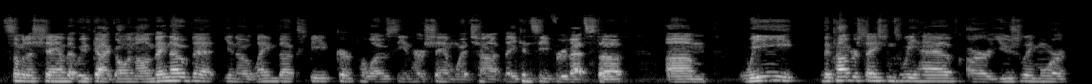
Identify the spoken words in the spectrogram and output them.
some of the sham that we've got going on. They know that you know lame duck Speaker Pelosi and her sham witch hunt. They can see through that stuff. Um, we the conversations we have are usually more.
